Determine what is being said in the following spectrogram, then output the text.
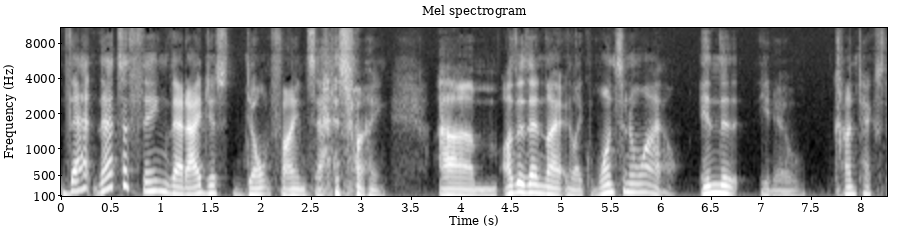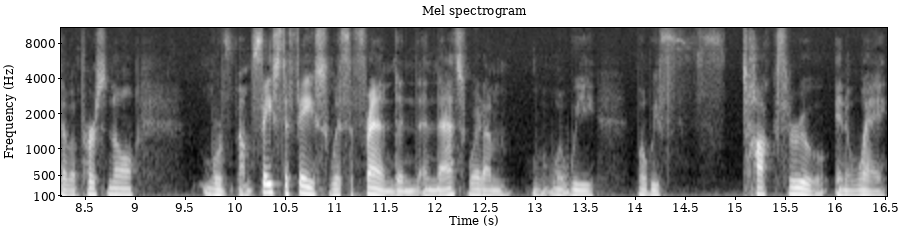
that that's a thing that I just don't find satisfying um, other than like, like once in a while in the you know context of a personal we're, I'm face to face with a friend and and that's what I'm what we what we talk through in a way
